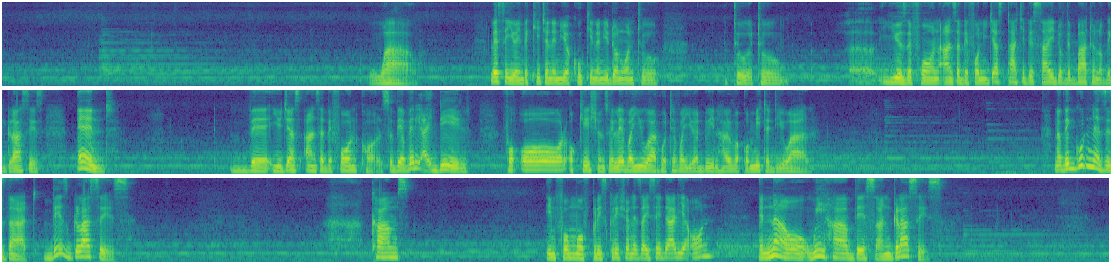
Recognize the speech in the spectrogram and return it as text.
Wow. Let's say you're in the kitchen and you're cooking and you don't want to to to uh, use the phone answer the phone. You just touch the side of the button of the glasses and the you just answer the phone call. So they are very ideal for all occasions wherever you are whatever you are doing however committed you are. Now the goodness is that these glasses comes in form of prescription as I said earlier on. And now we have the sunglasses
